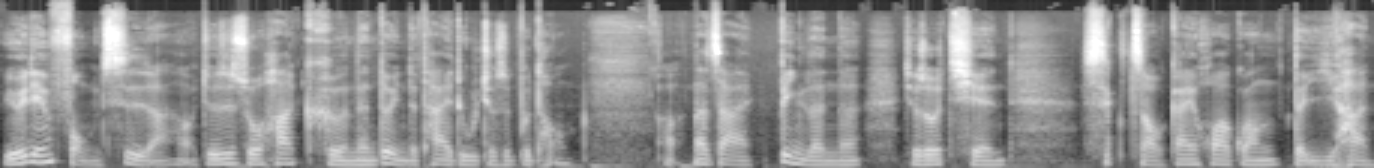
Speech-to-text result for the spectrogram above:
有一点讽刺啊，就是说他可能对你的态度就是不同。好，那在病人呢，就说钱是早该花光的遗憾，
